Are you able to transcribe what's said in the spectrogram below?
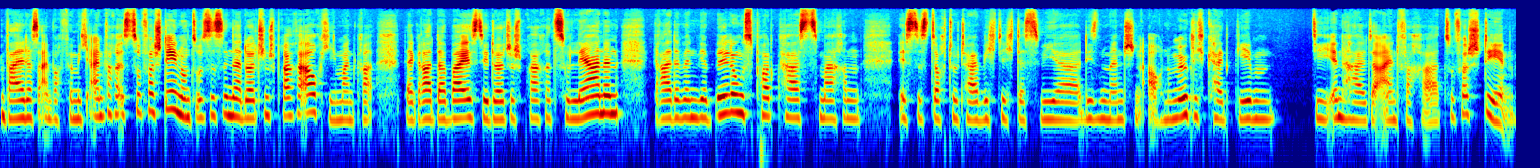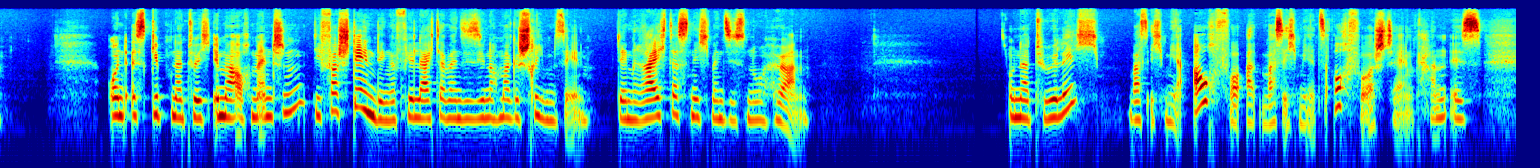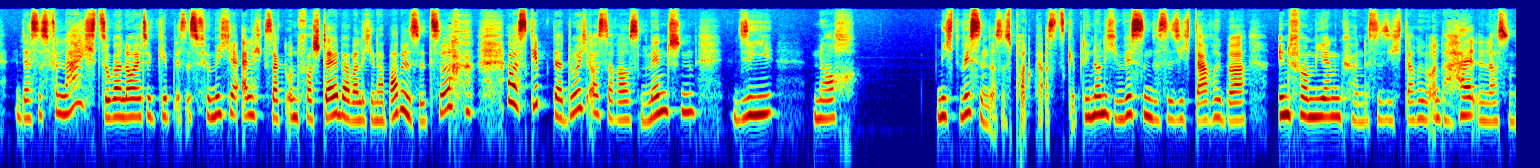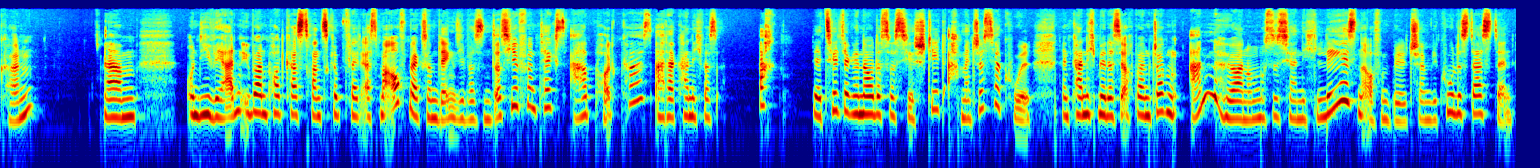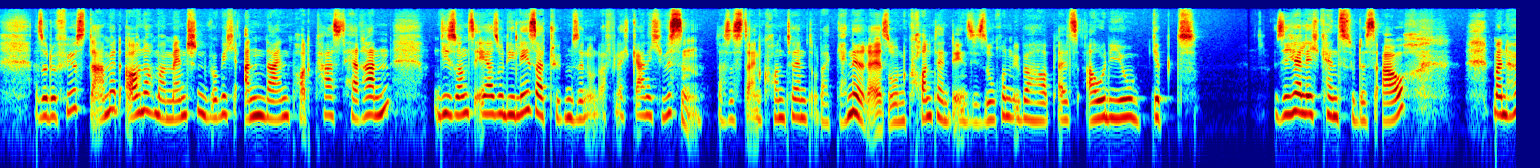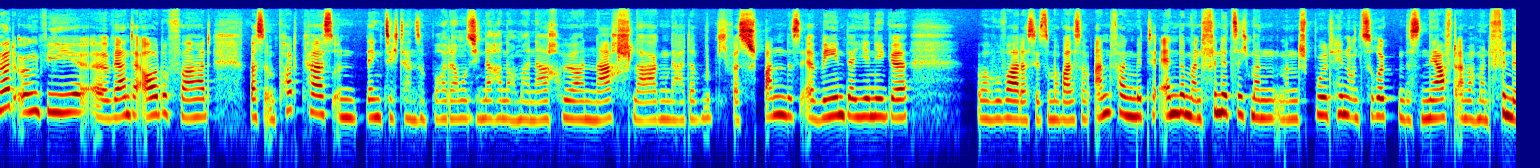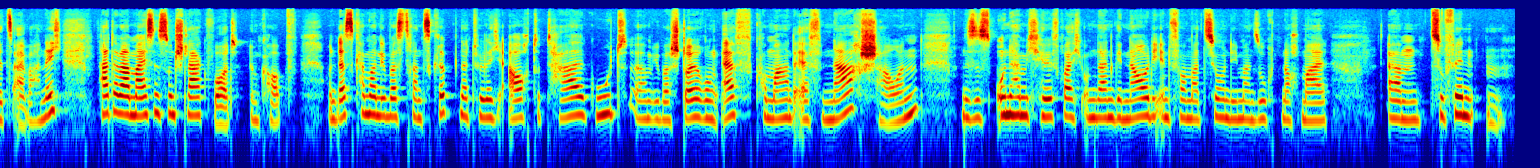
weil das einfach für mich einfacher ist zu verstehen. Und so ist es in der deutschen Sprache auch. Jemand, der gerade dabei ist, die deutsche Sprache zu lernen, gerade wenn wir Bildungspodcasts machen, ist es doch total wichtig, dass wir diesen Menschen auch eine Möglichkeit geben, die Inhalte einfacher zu verstehen. Und es gibt natürlich immer auch Menschen, die verstehen Dinge viel leichter, wenn sie sie nochmal geschrieben sehen. Denen reicht das nicht, wenn sie es nur hören. Und natürlich was ich mir auch vor, was ich mir jetzt auch vorstellen kann, ist, dass es vielleicht sogar Leute gibt. Es ist für mich ja ehrlich gesagt unvorstellbar, weil ich in der Bubble sitze. Aber es gibt da durchaus daraus Menschen, die noch nicht wissen, dass es Podcasts gibt, die noch nicht wissen, dass sie sich darüber informieren können, dass sie sich darüber unterhalten lassen können. Ähm, und die werden über ein Podcast-Transkript vielleicht erstmal aufmerksam, denken sie, was sind das hier für ein Text? Ah, Podcast? Ah, da kann ich was. Ach, der erzählt ja genau das, was hier steht. Ach Mensch, das ist ja cool. Dann kann ich mir das ja auch beim Joggen anhören und muss es ja nicht lesen auf dem Bildschirm. Wie cool ist das denn? Also du führst damit auch nochmal Menschen wirklich an deinen Podcast heran, die sonst eher so die Lesertypen sind oder vielleicht gar nicht wissen, dass es dein Content oder generell so ein Content, den sie suchen, überhaupt als Audio gibt. Sicherlich kennst du das auch. Man hört irgendwie äh, während der Autofahrt was im Podcast und denkt sich dann so, boah, da muss ich nachher nochmal nachhören, nachschlagen, da hat er wirklich was Spannendes erwähnt, derjenige. Aber wo war das jetzt? War das am Anfang, Mitte, Ende? Man findet sich, man, man spult hin und zurück und das nervt einfach, man findet es einfach nicht. Hat aber meistens so ein Schlagwort im Kopf. Und das kann man übers Transkript natürlich auch total gut ähm, über Steuerung F, Command F nachschauen. Und es ist unheimlich hilfreich, um dann genau die Information, die man sucht, nochmal zu ähm, zu finden.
